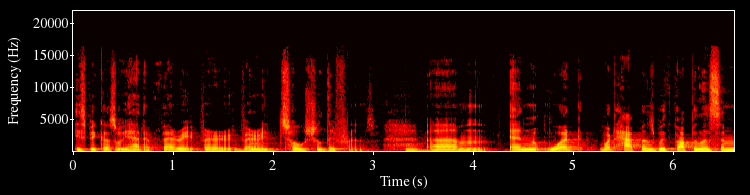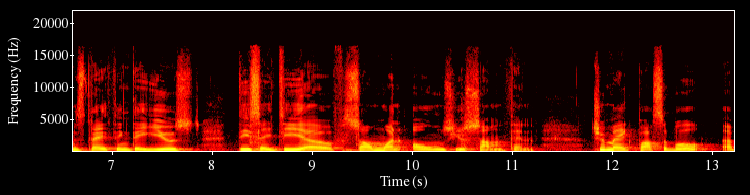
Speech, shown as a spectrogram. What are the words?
Is because we had a very, very, very mm. social difference. Hmm. Um, and what what happens with populism is that I think they used this idea of someone owns you something to make possible a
